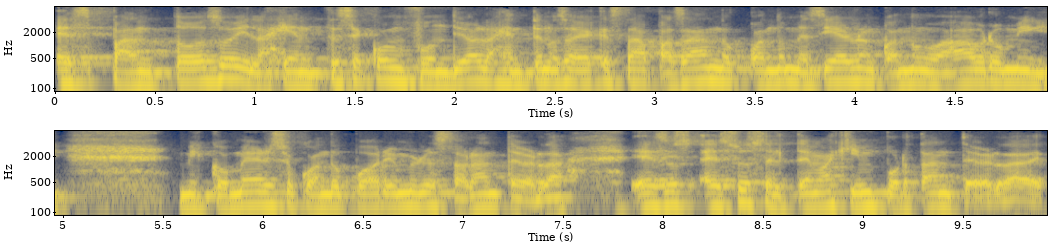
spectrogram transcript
espantoso y la gente se confundió, la gente no sabía qué estaba pasando, cuándo me cierran, cuándo abro mi, mi comercio, cuándo puedo abrir mi restaurante, ¿verdad? Eso es, eso es el tema aquí importante, ¿verdad?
